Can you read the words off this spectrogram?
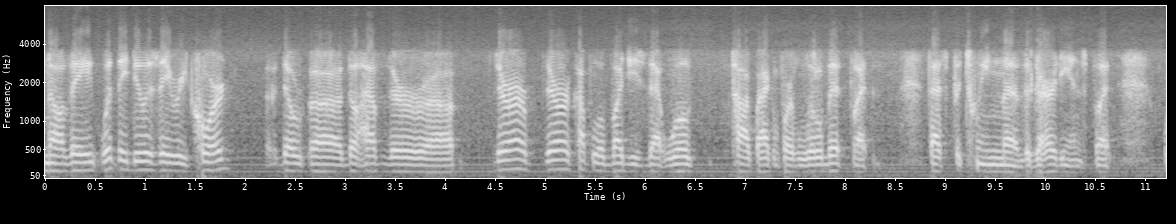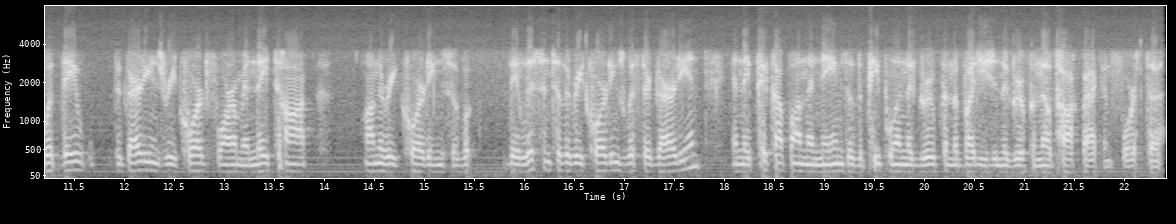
No, they what they do is they record. They'll uh, they'll have their uh, there are there are a couple of budgies that will talk back and forth a little bit, but that's between the, the guardians. But what they the guardians record for them, and they talk on the recordings of. They listen to the recordings with their guardian, and they pick up on the names of the people in the group and the buddies in the group, and they'll talk back and forth to,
